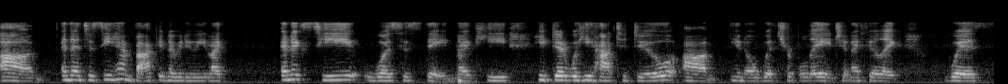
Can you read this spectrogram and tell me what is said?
Um, and then to see him back in WWE, like NXT was his thing. Like he he did what he had to do, um, you know, with Triple H, and I feel like with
